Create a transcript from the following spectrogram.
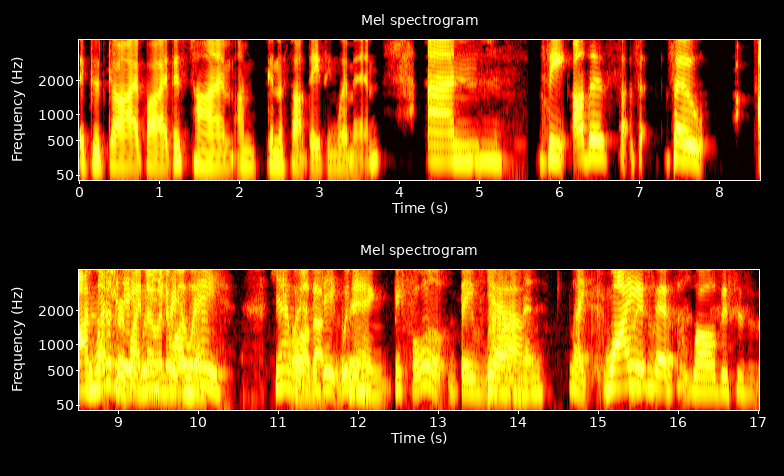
a good guy by this time, I'm gonna start dating women." And Mm. the others, so, so I'm so not sure if I know women straight away? Yeah, why Well, don't they date the women thing. before they've run Yeah. men? Like why is it well this is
